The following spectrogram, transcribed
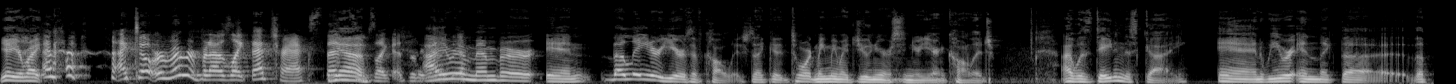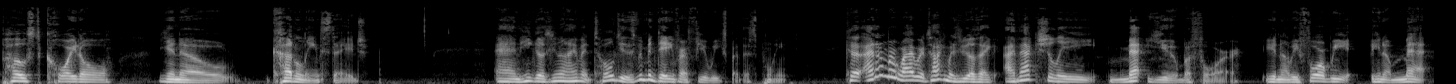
Yeah, you're right. I don't remember, but I was like, that tracks. That Yeah. seems like a really good I idea. remember in the later years of college, like uh, toward maybe my junior or senior year in college, I was dating this guy, and we were in like the the post coital, you know, cuddling stage. And he goes, you know, I haven't told you this. We've been dating for a few weeks by this point. Cause I don't remember why we were talking about this. He was like, I've actually met you before. You know, before we, you know, met,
